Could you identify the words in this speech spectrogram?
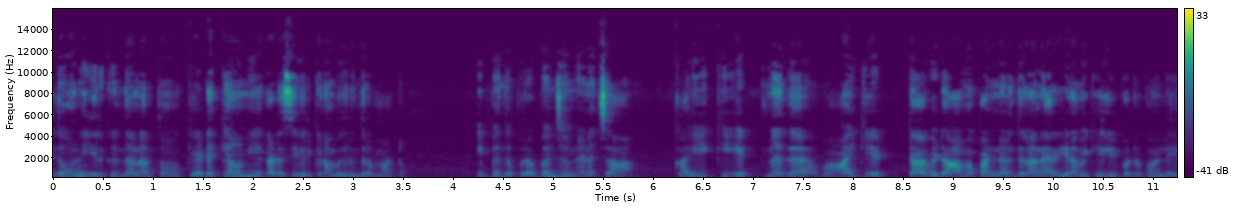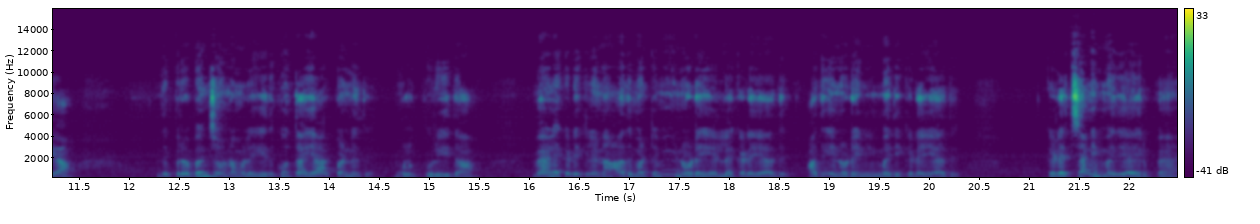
ஏதோ ஒன்று இருக்குன்னு தானே அர்த்தம். கிடைக்காமையே கடைசி வரைக்கும் நம்ம இருந்துட மாட்டோம். இப்போ இந்த பிரபஞ்சம் நினச்சா கைக்கு எட்டினதை வாய்க்கு எட்டா விடாமல் பண்ணதெல்லாம் நிறைய நம்ம கேள்விப்பட்டிருக்கோம் இல்லையா? இந்த பிரபஞ்சம் நம்மளை எதுக்கோ தயார் பண்ணுது. உங்களுக்கு புரியுதா? வேலை கிடைக்கலன்னா அது மட்டுமே என்னோட எல்லை கிடையாது. அது என்னோட நிம்மதி கிடையாது. கிடைச்சா நிம்மதியாக இருப்பேன்.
